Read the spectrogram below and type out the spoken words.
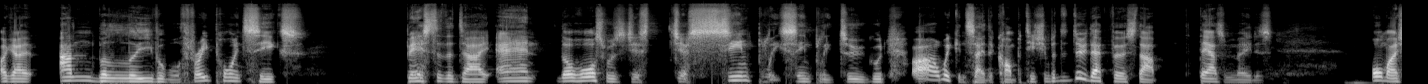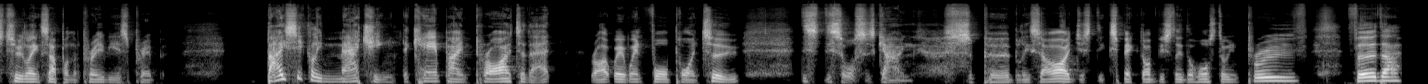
I go unbelievable. Three point six, best of the day, and the horse was just just simply, simply too good. Oh, we can say the competition, but to do that first up, thousand meters, almost two lengths up on the previous prep, basically matching the campaign prior to that, right, where it went four point two. This this horse is going superbly. So I just expect, obviously, the horse to improve further.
